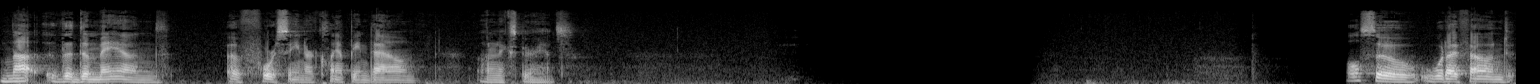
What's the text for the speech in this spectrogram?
Not the demand of forcing or clamping down on an experience. Also, what I found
